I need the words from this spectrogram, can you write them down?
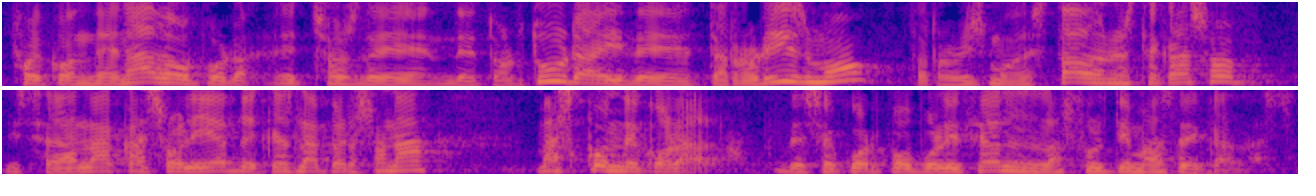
fue condenado por hechos de, de, tortura y de terrorismo, terrorismo de Estado en este caso, y se da la casualidad de que es la persona más condecorada de ese cuerpo policial en las últimas décadas.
